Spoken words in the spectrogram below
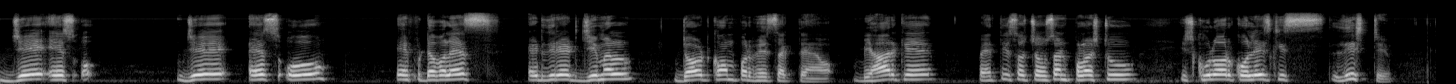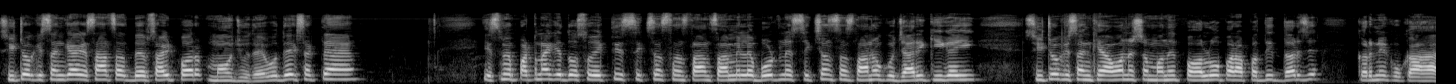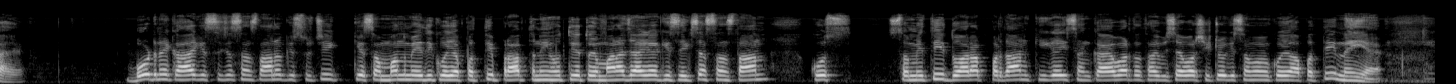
J S O J S O F double S at the rate G mail dot com पर भेज सकते हैं। बिहार के पैंतीस सौ चौंसठ प्लस टू स्कूलों और कॉलेज की लिस्ट सीटों की संख्या के साथ साथ वेबसाइट पर मौजूद है। वो देख सकते हैं। इसमें पटना के दो सौ इकतीस शिक्षण संस्थान शामिल है। बोर्ड ने शिक्षण संस्थानों को जारी की गई सीटों की संख्या वन संबंधित पहलुओं पर आपत्ति दर्ज करने को कहा है। बोर्ड ने कहा है कि शिक्षण संस्थानों की सूची के संबंध में यदि कोई आपत्ति प्राप्त नहीं होती है तो यह माना जाएगा कि शिक्षण संस्थान को समिति द्वारा प्रदान की गई संकायवार तथा विषयवार सीटों के समय में कोई आपत्ति नहीं है।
